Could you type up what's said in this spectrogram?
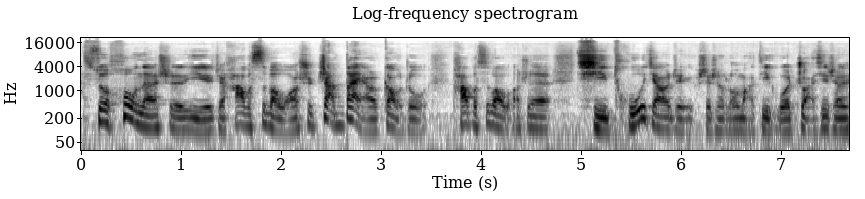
最后呢是以这哈布斯堡王室战败而告终。哈布斯堡王室企图。图将这个神圣罗马帝国转型成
